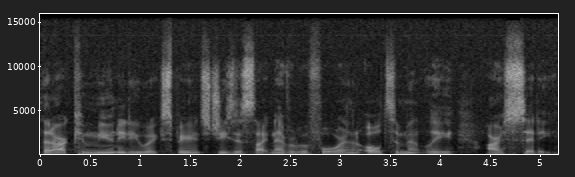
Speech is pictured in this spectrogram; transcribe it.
that our community would experience Jesus like never before, and ultimately our city.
